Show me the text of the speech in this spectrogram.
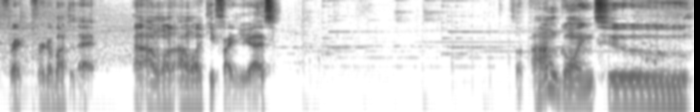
frick, frick a bunch of that. I I don't wanna, I don't want to keep fighting you guys. So I'm going to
